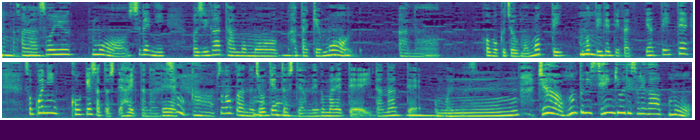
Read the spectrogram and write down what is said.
うん。だからそういうもうすでにおじが田んぼも畑も、うん。あの放牧場も持って持っていてっていうかやっていてそこに後継者として入ったのでそうか。すごくあの条件としては恵まれていたなって思います。うん。じゃあ本当に専業でそれがもう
